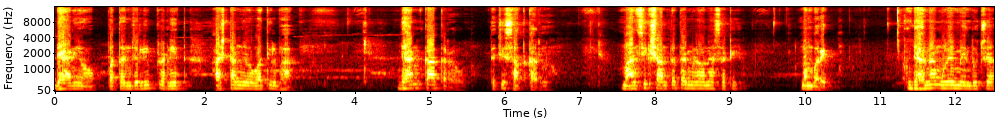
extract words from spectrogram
ध्यानयोग पतंजली प्रणीत अष्टांग योगातील भाग. ध्यान का करावं? त्याची सात कारणं. मानसिक शांतता मिळवण्यासाठी नंबर एक ध्यानामुळे मेंदूच्या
